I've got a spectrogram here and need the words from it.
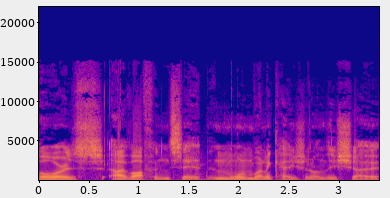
Or as I've often said, and more than one occasion on this show,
